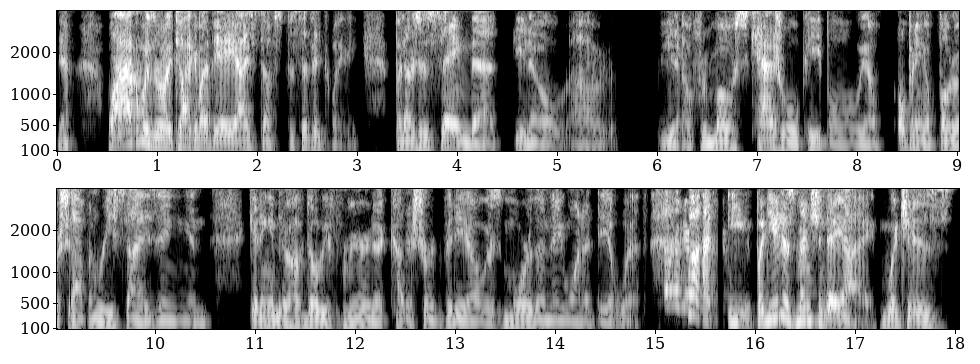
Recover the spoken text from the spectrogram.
Yeah. Well, I wasn't really talking about the AI stuff specifically, but I was just saying that, you know, uh, you know, for most casual people, you know, opening up Photoshop and resizing and getting into Adobe Premiere to cut a short video is more than they want to deal with. But but you just mentioned AI, which is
